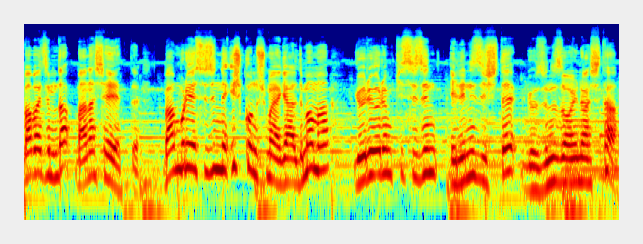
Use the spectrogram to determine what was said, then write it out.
babacım da bana şey etti. Ben buraya sizinle iş konuşmaya geldim ama görüyorum ki sizin eliniz işte, gözünüz oynaşta.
